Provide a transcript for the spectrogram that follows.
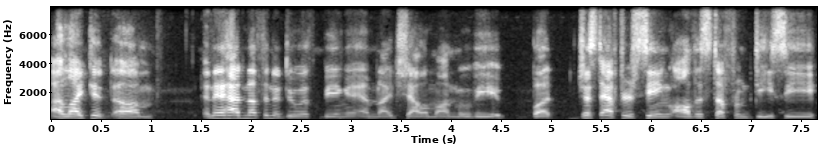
I liked it. Um, and it had nothing to do with being an M Night Shyamalan movie, but just after seeing all this stuff from DC,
